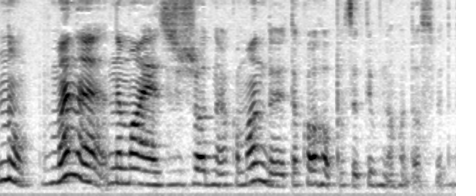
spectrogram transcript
Ну, в мене немає з жодною командою такого позитивного досвіду.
